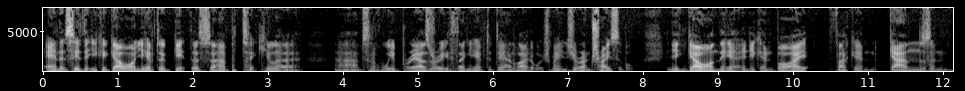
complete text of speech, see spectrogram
and it said that you could go on. You have to get this um, particular um, sort of web browsery thing. You have to download it, which means you're untraceable. And you can go on there and you can buy fucking guns and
